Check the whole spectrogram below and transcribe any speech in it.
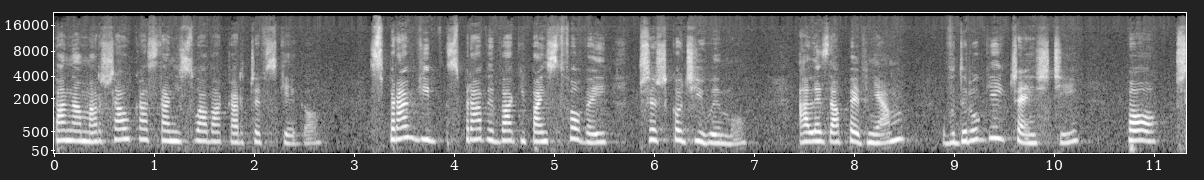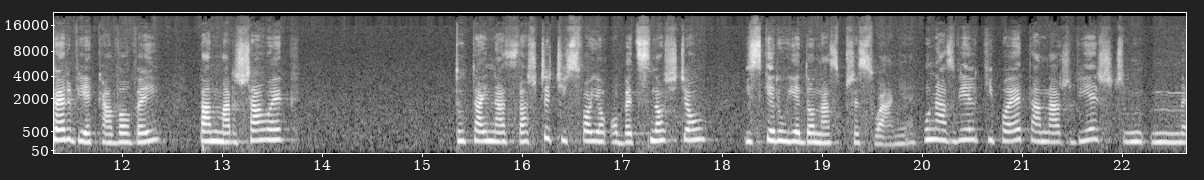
pana marszałka Stanisława Karczewskiego. Sprawi, sprawy wagi państwowej przeszkodziły mu, ale zapewniam, w drugiej części, po przerwie kawowej, pan marszałek tutaj nas zaszczyci swoją obecnością i skieruje do nas przesłanie. U nas wielki poeta, nasz wieszcz y, m,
